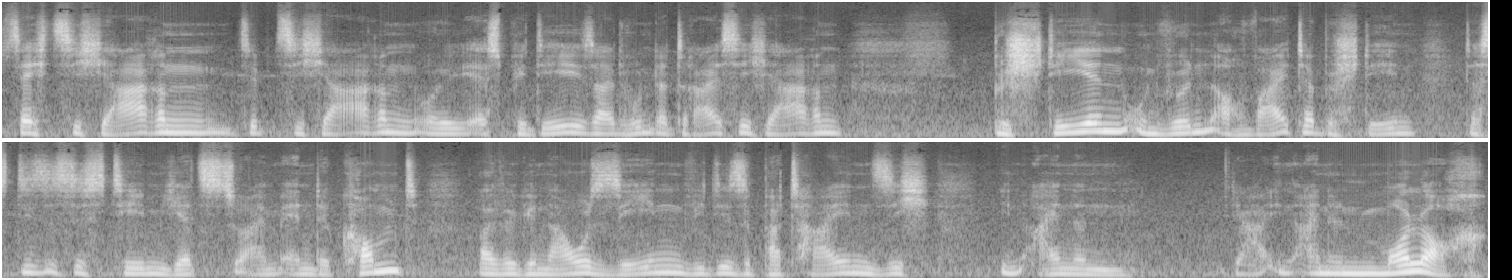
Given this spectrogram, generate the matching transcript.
60 Jahren, 70 Jahren oder die SPD seit 130 Jahren bestehen und würden auch weiter bestehen, dass dieses System jetzt zu einem Ende kommt, weil wir genau sehen, wie diese Parteien sich in einen, ja, in einen Moloch,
